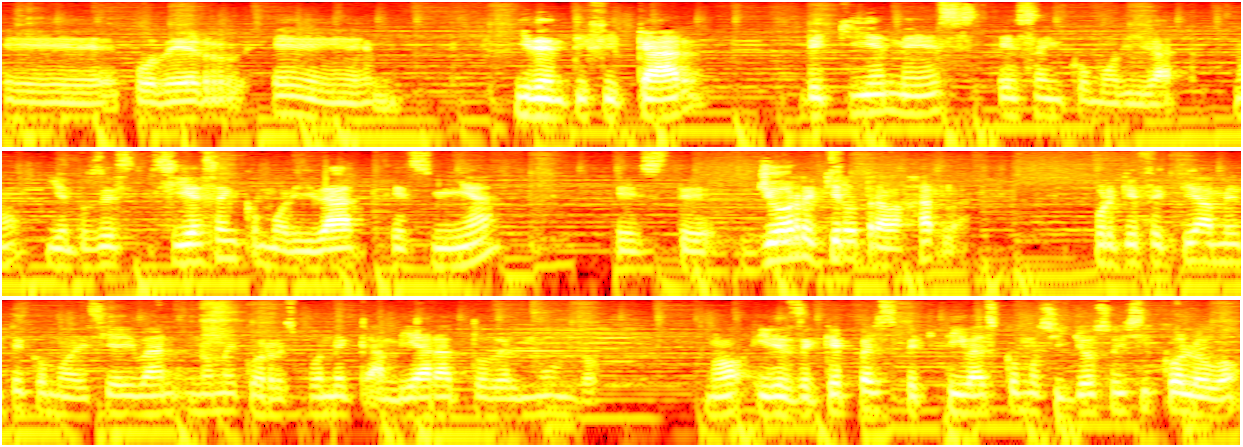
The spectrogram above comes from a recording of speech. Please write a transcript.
eh, poder eh, identificar de quién es esa incomodidad, ¿no? Y entonces, si esa incomodidad es mía, este, yo requiero trabajarla porque efectivamente, como decía Iván, no me corresponde cambiar a todo el mundo, ¿no? Y desde qué perspectiva es como si yo soy psicólogo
